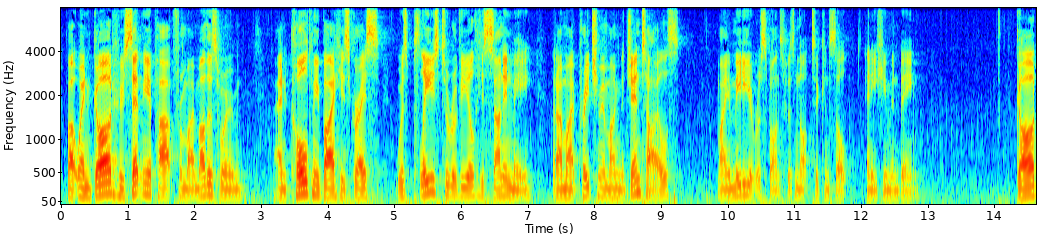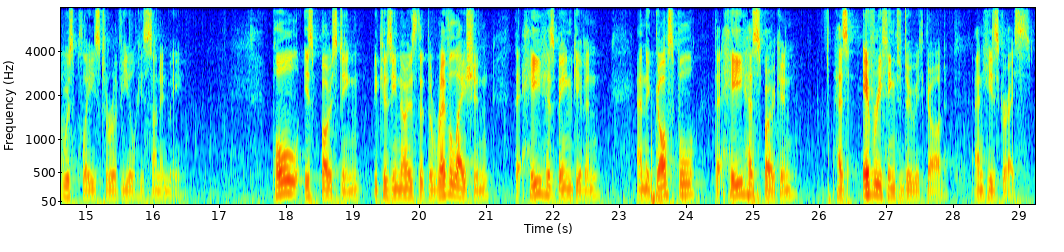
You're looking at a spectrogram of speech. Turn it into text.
But when God, who set me apart from my mother's womb and called me by his grace, was pleased to reveal his Son in me, that I might preach him among the Gentiles, my immediate response was not to consult any human being. God was pleased to reveal his Son in me. Paul is boasting because he knows that the revelation that he has been given and the gospel that he has spoken has everything to do with God and his grace.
